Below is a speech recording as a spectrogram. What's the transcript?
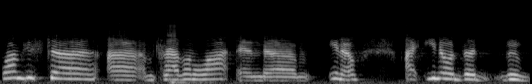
Well, I'm just uh, uh, I'm traveling a lot, and um, you know, I you know the, the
